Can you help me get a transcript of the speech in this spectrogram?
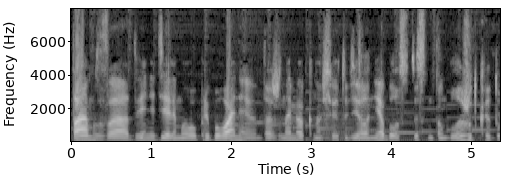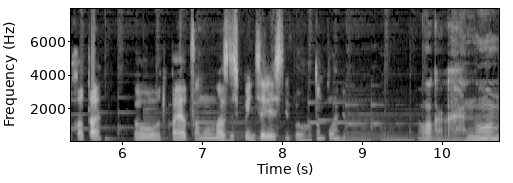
Там за две недели моего пребывания даже намека на все это дело не было, соответственно, там была жуткая духота. Вот, поэтому у нас здесь поинтереснее было в этом плане. О как. Ну,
